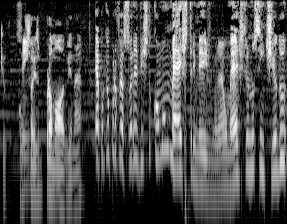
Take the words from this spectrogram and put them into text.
Que o Sim. confucionismo promove, né? É porque o professor é visto como um mestre mesmo, né? Um mestre no sentido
